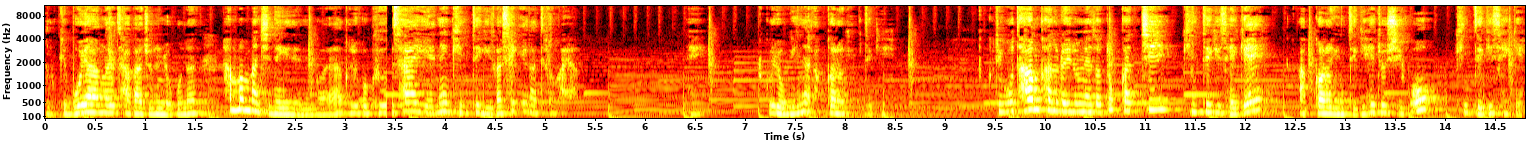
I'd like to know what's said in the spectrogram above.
이렇게 모양을 잡아주는 요거는 한 번만 진행이 되는 거예요. 그리고 그 사이에는 긴뜨기가 3개가 들어가요. 네. 그리고 여기는 앞가락 긴뜨기 그리고 다음 칸으로 이동해서 똑같이 긴뜨기 3개, 앞걸어 긴뜨기 해주시고 긴뜨기 3개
